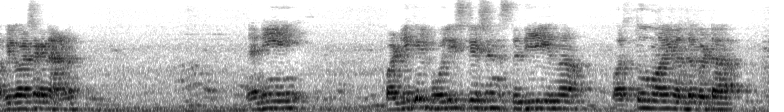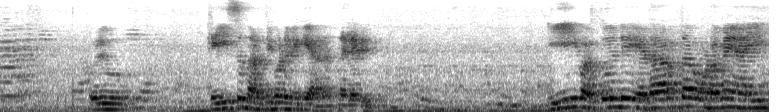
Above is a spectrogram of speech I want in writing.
അഭിഭാഷകനാണ്. പള്ളിക്കൽ പോലീസ് സ്റ്റേഷൻ സ്ഥിതി ചെയ്യുന്ന വസ്തുവുമായി ബന്ധപ്പെട്ട ഒരു കേസ് നടത്തിക്കൊണ്ടിരിക്കുകയാണ് നിലവിൽ. ഈ വസ്തുവിന്റെ യഥാർത്ഥ ഉടമയായി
